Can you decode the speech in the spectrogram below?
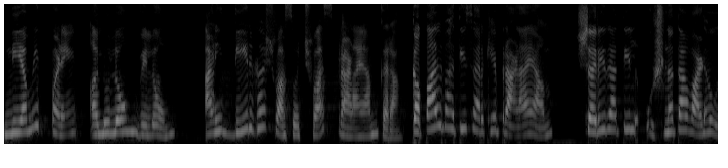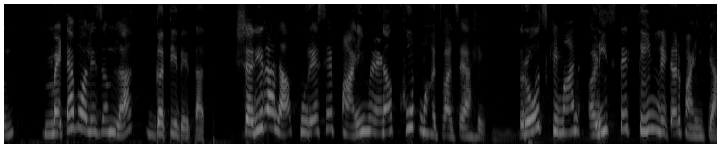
नियमितपणे अनुलोम विलोम आणि दीर्घ श्वासोच्छ्वास प्राणायाम करा. कपालभातीसारखे प्राणायाम शरीरातील उष्णता वाढवून मेटाबॉलिझमला गती देतात. शरीराला पुरेसे पाणी मिळणं खूप महत्त्वाचे आहे. रोज किमान अडीच ते तीन लिटर पाणी प्या.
